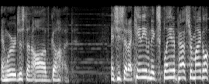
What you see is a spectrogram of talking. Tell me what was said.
And we were just in awe of God. And she said, I can't even explain it, Pastor Michael,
